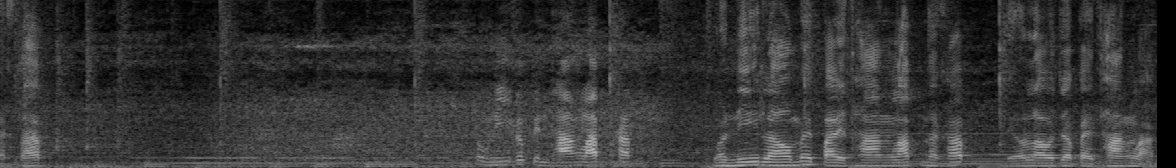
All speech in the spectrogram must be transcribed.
นะครับ ตรงนี้ก็เป็นทางลับครับ วันนี้เราไม่ไปทางลับนะครับ เดี๋ยวเราจะไปทางหลัก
